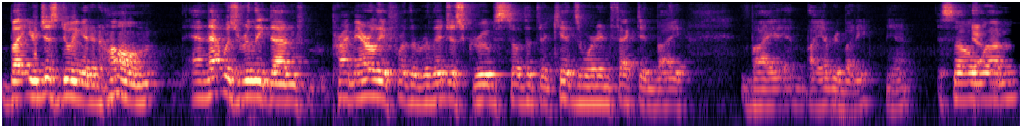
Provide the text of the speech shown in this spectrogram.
but you're just doing it at home. And that was really done primarily for the religious groups so that their kids weren't infected by by by everybody. Yeah. So yeah. Um,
